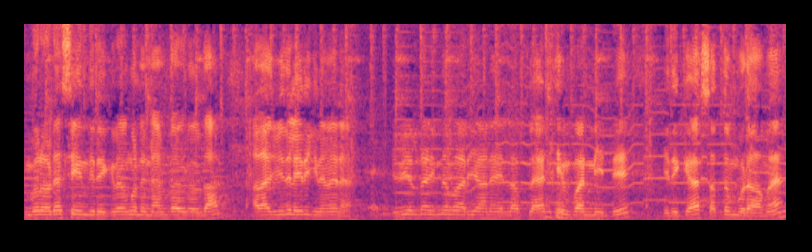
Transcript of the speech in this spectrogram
உங்களோட சேர்ந்திருக்கிற உங்களோட நண்பர்கள் தான். அதாவது இதில் இருக்கிறவன் என்ன இதில் தான் இந்த மாதிரியான எல்லா பிளானையும் பண்ணிட்டு இதுக்காக சத்தம் போடாமல்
